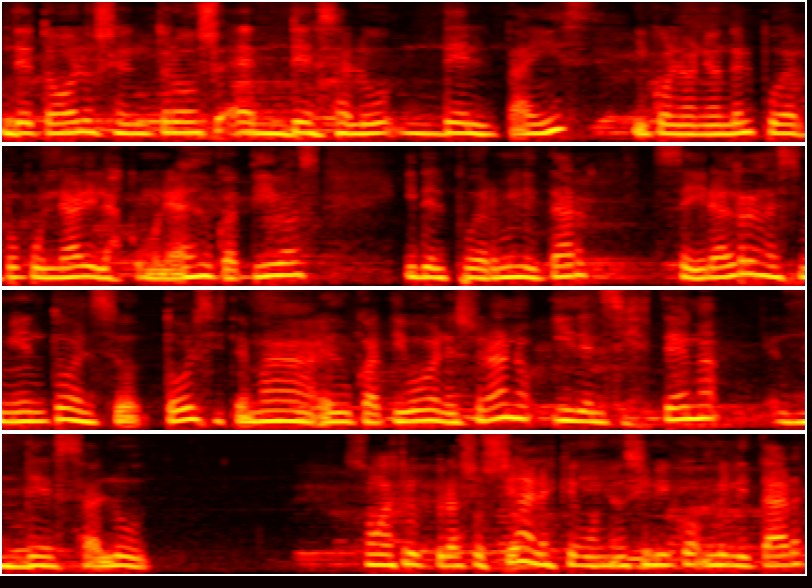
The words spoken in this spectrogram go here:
de todos los centros eh, de salud del país y con la unión del poder popular y las comunidades educativas y del poder militar se irá el renacimiento de todo el sistema educativo venezolano y del sistema de salud. Son estructuras sociales que en Unión Cívico-Militar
